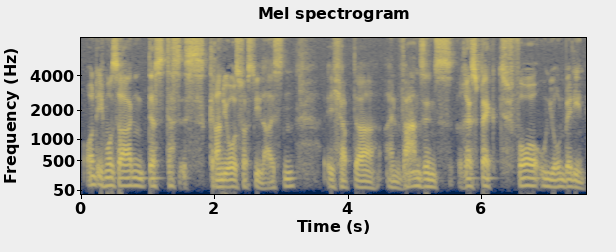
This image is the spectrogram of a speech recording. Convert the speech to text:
Und ich muss sagen, das, das ist grandios, was die leisten. Ich habe da einen Wahnsinnsrespekt vor Union Berlin.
